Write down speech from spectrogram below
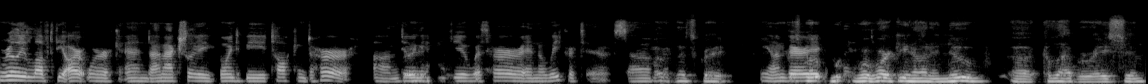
I really loved the artwork, and I'm actually going to be talking to her, um, doing great. an interview with her in a week or two. So oh, that's great. Yeah, I'm very. We're, we're working on a new uh, collaboration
